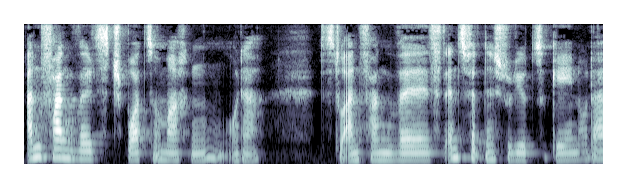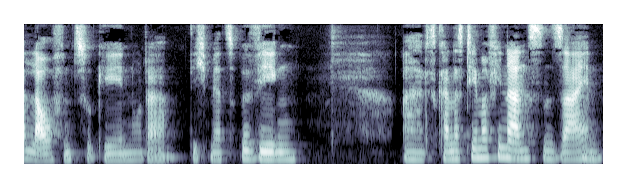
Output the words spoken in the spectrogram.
anfangen willst, Sport zu machen oder dass du anfangen willst, ins Fitnessstudio zu gehen oder laufen zu gehen oder dich mehr zu bewegen. Äh, das kann das Thema Finanzen sein,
